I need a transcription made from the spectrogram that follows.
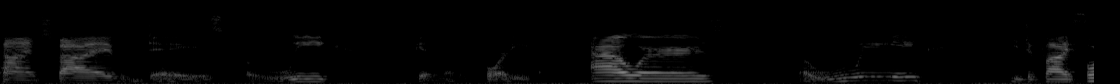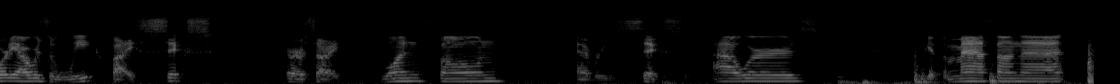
times five days a week, 40 hours a week. You divide 40 hours a week by six, or sorry, one phone every six hours. Get the math on that. Uh,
